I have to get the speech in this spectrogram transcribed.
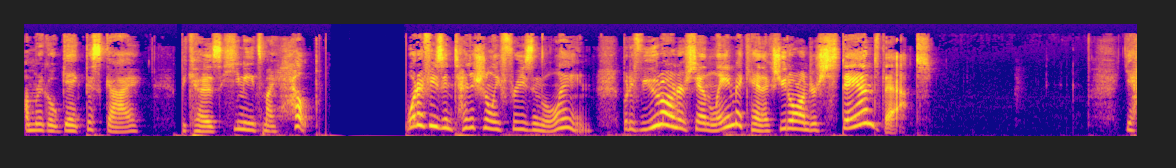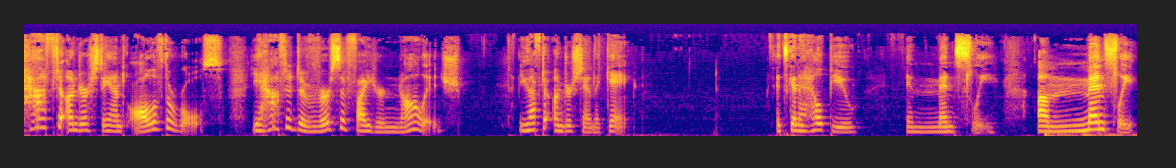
I'm going to go gank this guy because he needs my help." What if he's intentionally freezing the lane? But if you don't understand lane mechanics, you don't understand that. You have to understand all of the roles. You have to diversify your knowledge. You have to understand the game. It's going to help you immensely. Immensely.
